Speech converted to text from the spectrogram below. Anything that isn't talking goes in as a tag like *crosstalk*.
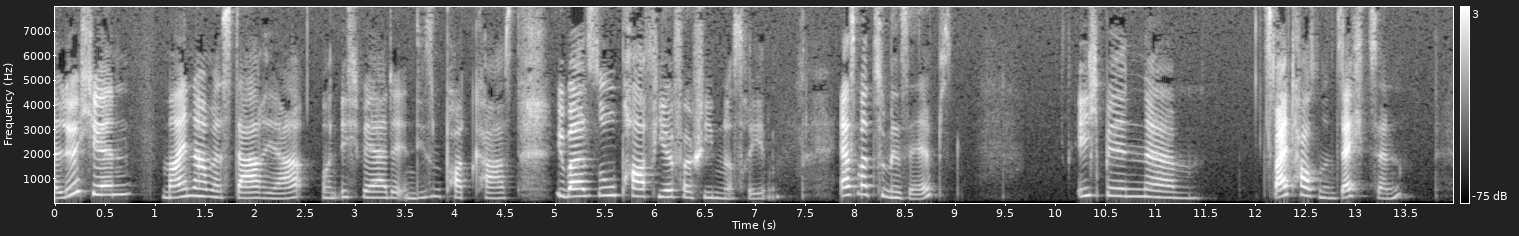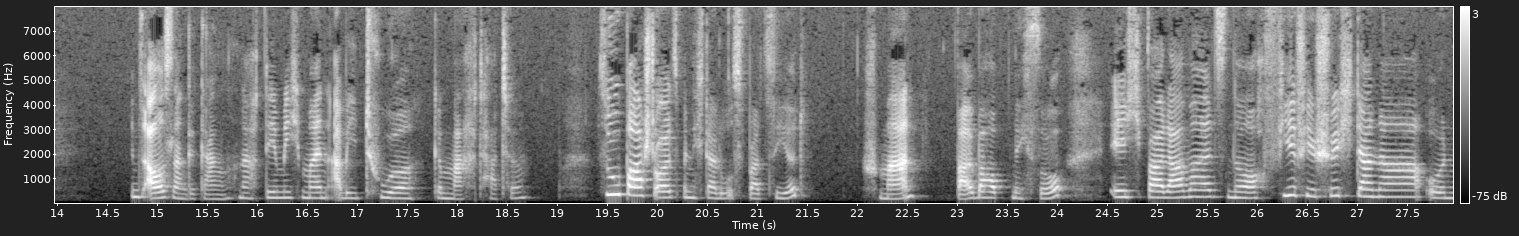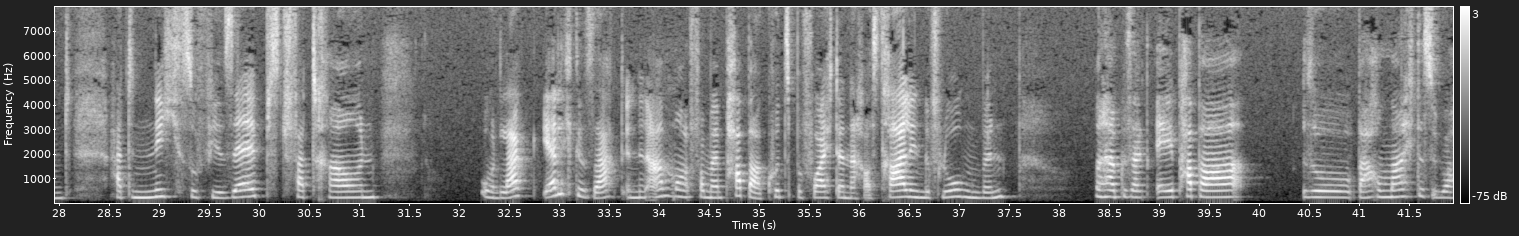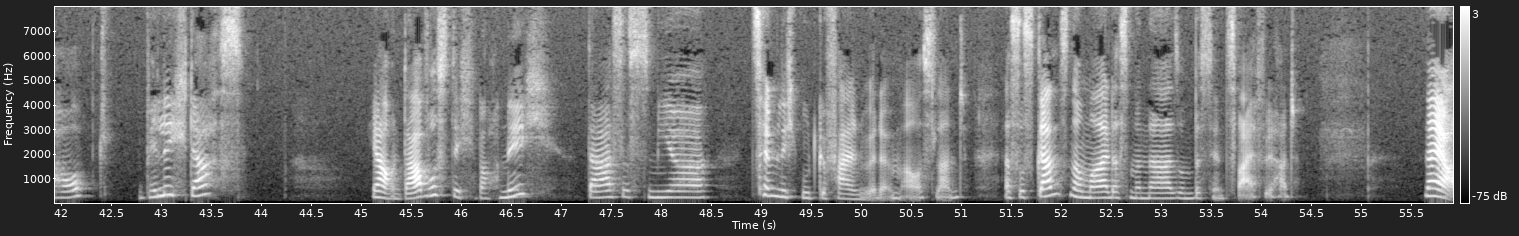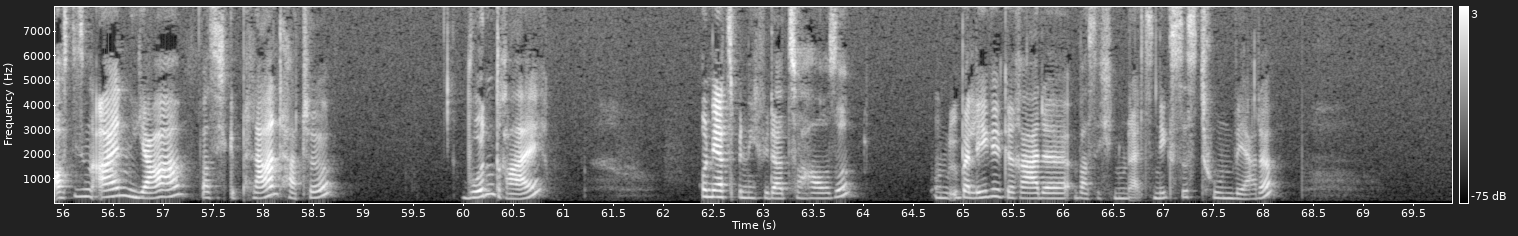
Hallöchen, mein Name ist Daria und ich werde in diesem Podcast über super viel Verschiedenes reden. Erstmal zu mir selbst. Ich bin ähm, 2016 ins Ausland gegangen, nachdem ich mein Abitur gemacht hatte. Super stolz bin ich da losspaziert. Schmarrn, war überhaupt nicht so. Ich war damals noch viel, viel schüchterner und hatte nicht so viel Selbstvertrauen und lag ehrlich gesagt in den Armen von meinem Papa, kurz bevor ich dann nach Australien geflogen bin und habe gesagt, ey Papa, so, warum mache ich das überhaupt? Will ich das? Ja, und da wusste ich noch nicht, dass es mir ziemlich gut gefallen würde im Ausland. Es ist ganz normal, dass man da so ein bisschen Zweifel hat. Naja, aus diesem einen Jahr, was ich geplant hatte, wurden drei. Und jetzt bin ich wieder zu Hause und überlege gerade, was ich nun als nächstes tun werde.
